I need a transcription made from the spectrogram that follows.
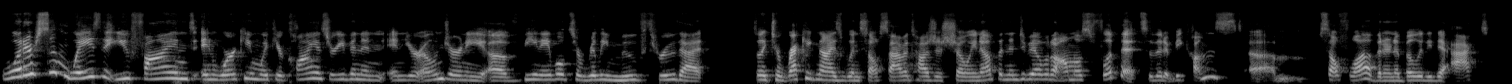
what are some ways that you find in working with your clients or even in in your own journey of being able to really move through that? To like to recognize when self sabotage is showing up, and then to be able to almost flip it so that it becomes um, self love and an ability to act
